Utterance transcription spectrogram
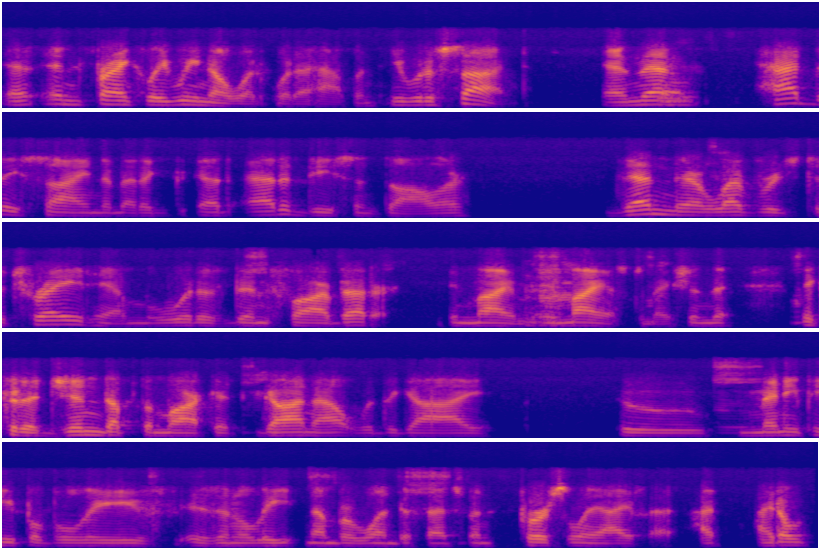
And, and frankly, we know what would have happened. He would have signed, and then had they signed him at a at, at a decent dollar, then their leverage to trade him would have been far better in my in my estimation. That they could have ginned up the market, gone out with the guy who many people believe is an elite number one defenseman. Personally, I I, I don't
